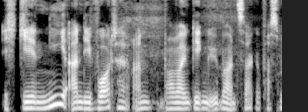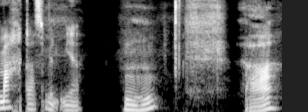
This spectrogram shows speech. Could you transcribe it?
Ich gehe nie an die Worte heran bei meinem Gegenüber und sage, was macht das mit mir? Mhm. Ja,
